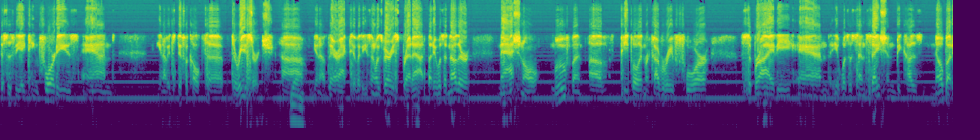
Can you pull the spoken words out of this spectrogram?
this is the 1840s and you know it's difficult to to research uh, you know their activities and it was very spread out but it was another national movement of people in recovery for sobriety and it was a sensation because nobody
